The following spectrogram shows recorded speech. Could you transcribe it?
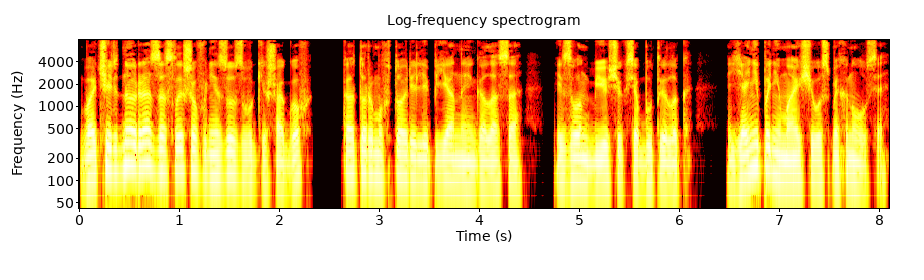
В очередной раз, заслышав внизу звуки шагов, которому вторили пьяные голоса и звон бьющихся бутылок, я непонимающе усмехнулся.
